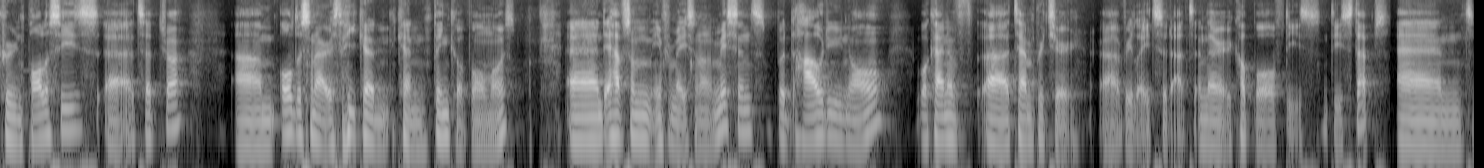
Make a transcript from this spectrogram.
current policies, uh, etc. Um, all the scenarios that you can can think of almost, and they have some information on emissions. But how do you know what kind of uh, temperature uh, relates to that. And there are a couple of these these steps. And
